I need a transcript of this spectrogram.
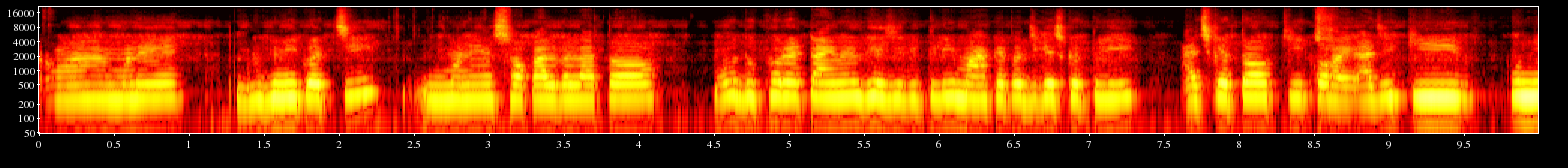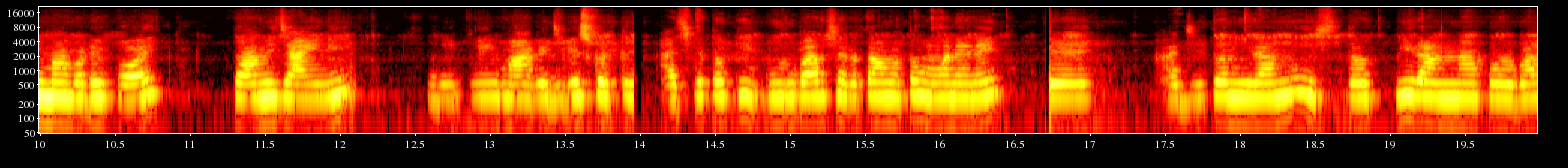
আমার মানে ঘুগনি করছি। মানে সকালবেলা তো ও দুপুরের টাইমে ভেজে দিতলি, মাকে তো জিজ্ঞেস করতলি, আজকে তো কি কয়? আজ কি পূর্ণিমা বটে কয়? তো আমি যাইনি। দেখি মাকে জিজ্ঞেস করতে আজকে তো কি গুরুবার? সেটা তো আমার তো মনে নেই। আজ তো নিরামিষ, তো কি রান্না করবা?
